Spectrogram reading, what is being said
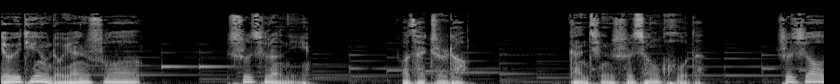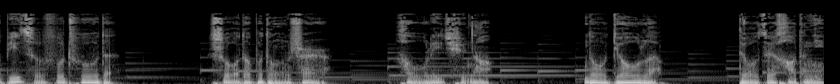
有一听友留言说：“失去了你，我才知道，感情是相互的，是需要彼此付出的。是我都不懂事儿，和无理取闹，弄丢了对我最好的你。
